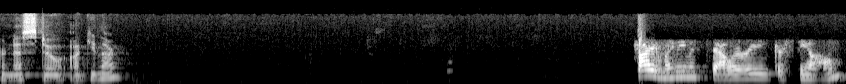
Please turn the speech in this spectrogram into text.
Ernesto Aguilar. Hi, my name is Valerie Garcia Hong.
